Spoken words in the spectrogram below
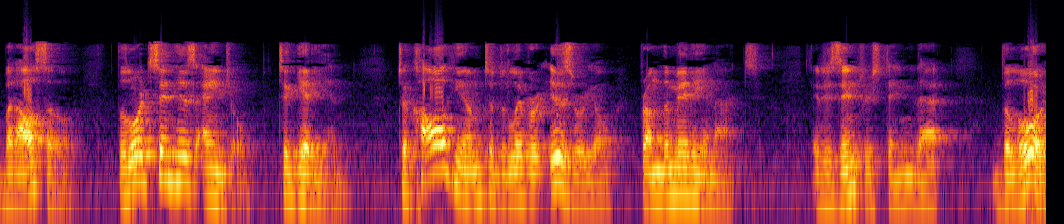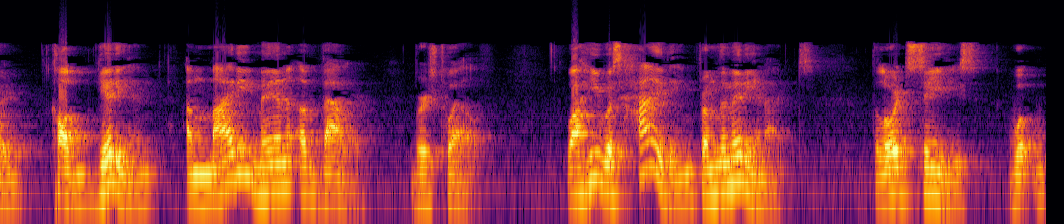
But also, the Lord sent his angel to Gideon to call him to deliver Israel from the Midianites. It is interesting that the Lord called Gideon a mighty man of valor, verse 12, while he was hiding from the Midianites. The Lord sees what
